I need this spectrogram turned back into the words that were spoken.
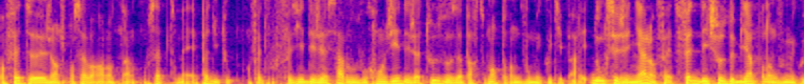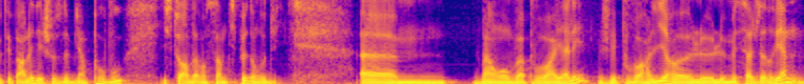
en fait, euh, genre, je pensais avoir inventé un concept, mais pas du tout. En fait, vous faisiez déjà ça, vous vous rangiez déjà tous vos appartements pendant que vous m'écoutiez parler. Donc c'est génial, en fait. Faites des choses de bien pendant que vous m'écoutez parler, des choses de bien pour vous, histoire d'avancer un petit peu dans votre vie. Euh, ben, on va pouvoir y aller. Je vais pouvoir lire euh, le, le message d'Adriane.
